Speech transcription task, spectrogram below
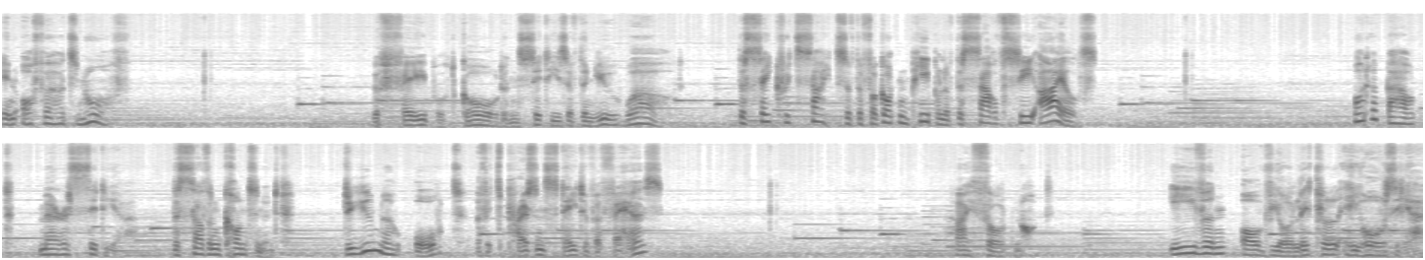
in Othard's north? The fabled golden cities of the New World? The sacred sites of the forgotten people of the South Sea Isles? What about Meracydia, the southern continent, do you know aught of its present state of affairs? I thought not. Even of your little Eorzea,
